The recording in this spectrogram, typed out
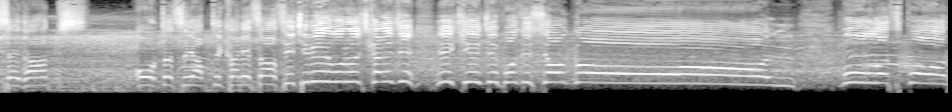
Sedat ortası yaptı kale sahası içi bir vuruş kaleci ikinci pozisyon gol. Muğla Spor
